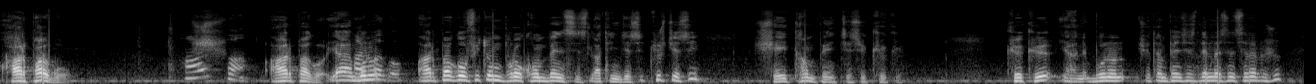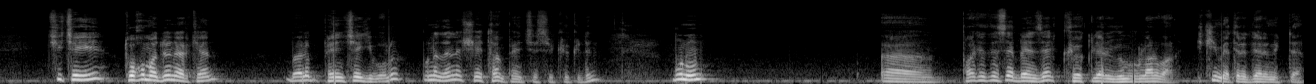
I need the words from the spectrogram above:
Harpago. Harpa. Harpago. Yani Harpago. bunu Harpago fitum procombensis latincesi, Türkçesi şeytan pençesi kökü. Kökü yani bunun şeytan pençesi denmesinin sebebi şu. Çiçeği tohuma dönerken böyle pençe gibi olur. Bu nedenle şeytan pençesi kökü denir. Bunun e, patatese benzer kökleri, yumruları var. 2 metre derinlikte.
